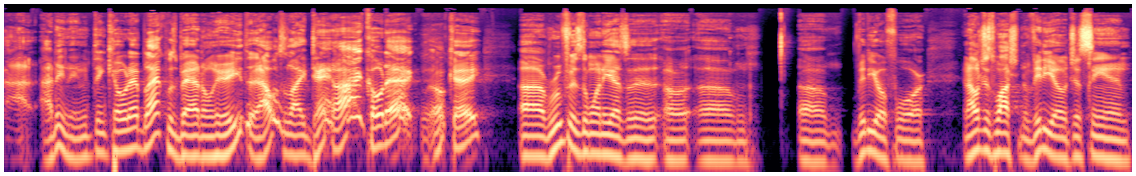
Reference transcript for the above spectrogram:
I I didn't even think Kodak Black was bad on here either. I was like, damn, all right, Kodak, okay. Uh, Roof is the one he has a, a um, um, video for, and I was just watching the video, just seeing,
